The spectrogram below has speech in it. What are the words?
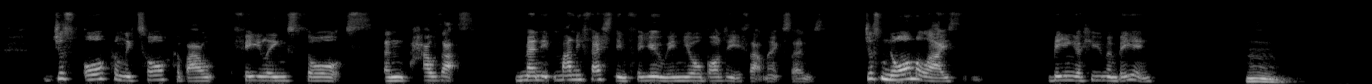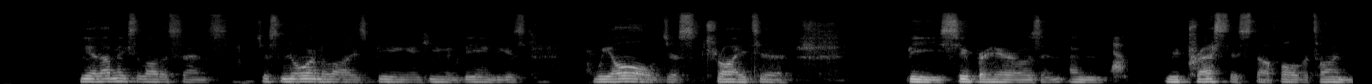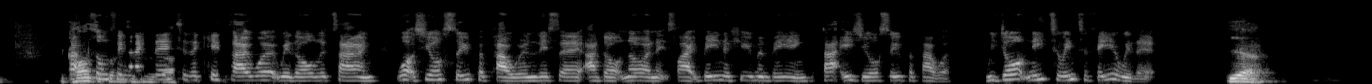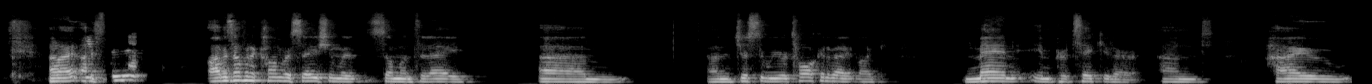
just openly talk about feelings, thoughts, and how that's manifesting for you in your body, if that makes sense. Just normalize being a human being. Hmm. Yeah, that makes a lot of sense. Just normalize being a human being because we all just try to be superheroes and, and yeah. repress this stuff all the time. The That's something I say that. to the kids I work with all the time. What's your superpower? And they say, I don't know. And it's like being a human being, that is your superpower. We don't need to interfere with it. Yeah. And I, I feel, I was having a conversation with someone today, um, and just we were talking about like men in particular and how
